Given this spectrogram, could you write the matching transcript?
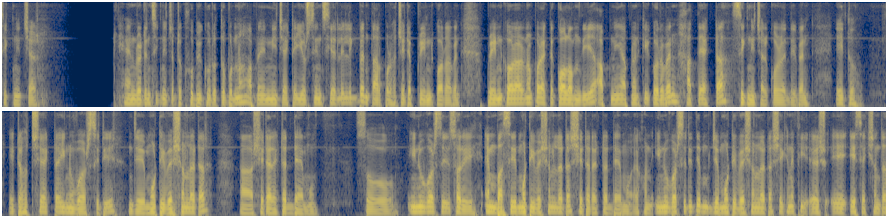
signature hand written সিগনেচারটা খুবই গুরুত্বপূর্ণ। আপনি নিচে একটা ইউর সিনসিয়ারলি লিখবেন, তারপর হচ্ছে এটা প্রিন্ট করাবেন। প্রিন্ট করানোর পর একটা কলম দিয়ে আপনি আপনার কি করবেন? হাতে একটা সিগনেচার করে দিবেন। এই তো। এটা হচ্ছে একটা ইউনিভার্সিটির যে মোটিভেশন লেটার সেটার একটা demo so university sorry embassy motivation letter সেটার একটা ডেমো এখন ইউনিভার্সিটিতে যে মোটিভেশন লেটার সেখানে এই সেকশনটা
